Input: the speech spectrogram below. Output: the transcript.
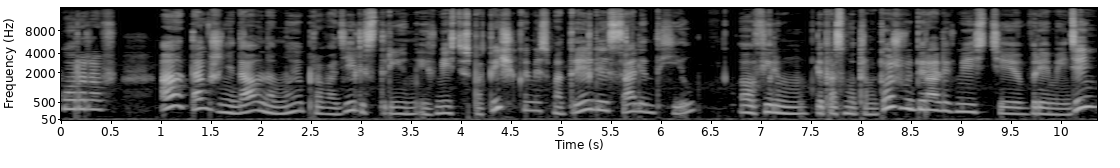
хорроров, а также недавно мы проводили стрим и вместе с подписчиками смотрели Silent Hill – фильм для просмотра мы тоже выбирали вместе, время и день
